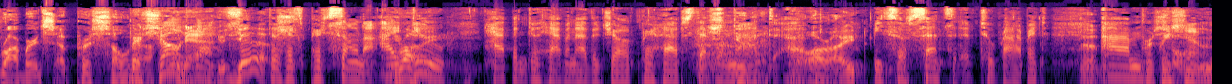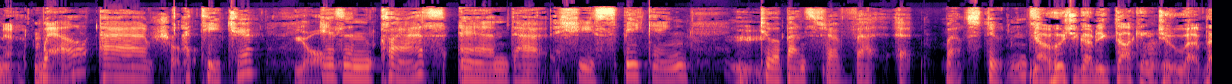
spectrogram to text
Robert's uh, persona? Persona? Yes, Yes. To his persona. I Right. do happen to have another joke, perhaps, that will not uh, All right. be so sensitive to Robert. Uh, Um, Persona. Well, uh, a teacher Yeah. is in class and uh, she's speaking to a bunch of, uh, uh, well, students. No, who's she going to be talking to? Uh,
